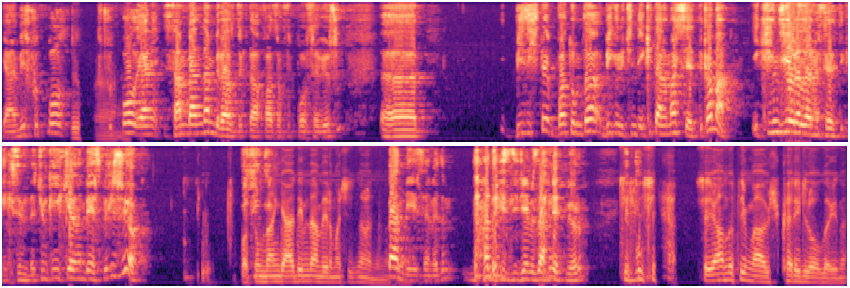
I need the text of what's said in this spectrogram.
yani biz futbol futbol yani sen benden birazcık daha fazla futbol seviyorsun. Ee, biz işte Batum'da bir gün içinde iki tane maç seyrettik ama ikinci yarılarını seyrettik ikisini de. Çünkü ilk yarının bir esprisi yok. Batum'dan İkinci... geldiğimden beri maç izlemedim. Ben mesela. de izlemedim. Daha da izleyeceğimi zannetmiyorum. Şeyi anlatayım mı abi şu Karillo olayını?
